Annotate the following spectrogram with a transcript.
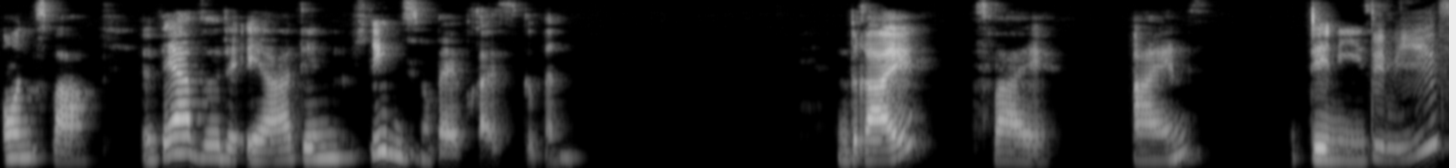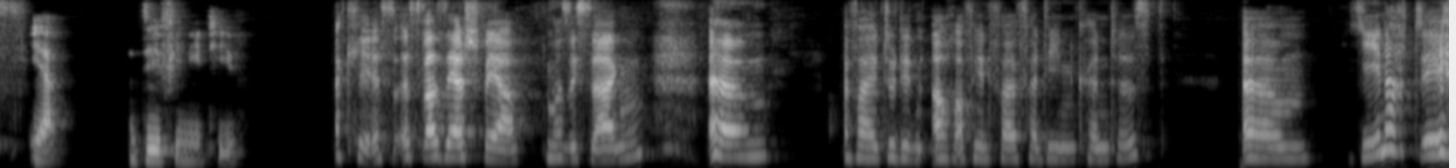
Und zwar, wer würde er den Friedensnobelpreis gewinnen? Drei, zwei, eins. Denise. Denise? ja, definitiv. Okay, es, es war sehr schwer, muss ich sagen. Ähm, weil du den auch auf jeden Fall verdienen könntest. Ähm, je nachdem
